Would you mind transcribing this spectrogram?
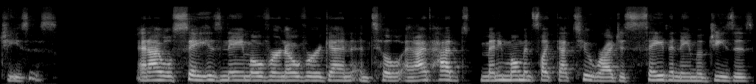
jesus. And i will say his name over and over again until and i've had many moments like that too where i just say the name of jesus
